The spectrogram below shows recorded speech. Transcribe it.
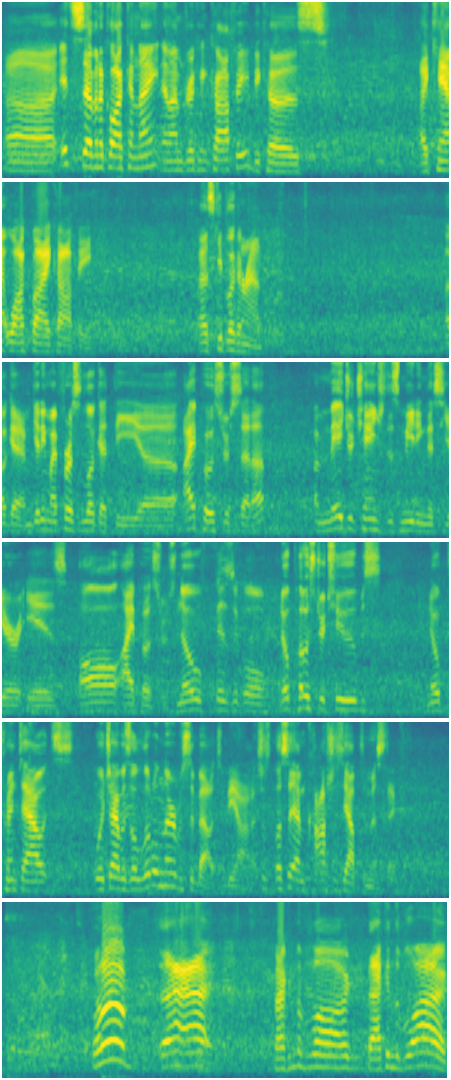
Uh, it's 7 o'clock at night, and I'm drinking coffee because I can't walk by coffee. Let's keep looking around. Okay, I'm getting my first look at the uh, iPoster setup. A major change to this meeting this year is all iPosters. No physical, no poster tubes, no printouts, which I was a little nervous about, to be honest. Just, let's say I'm cautiously optimistic. What up? Ah, Back in the vlog. back in the vlog.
